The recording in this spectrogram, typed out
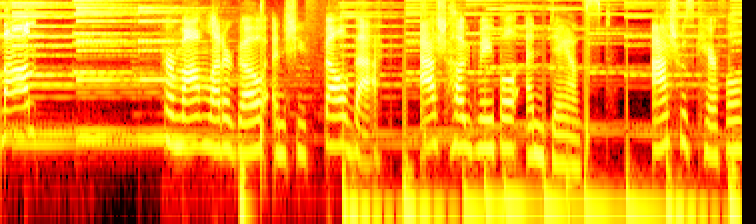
Mom. Her mom let her go and she fell back. Ash hugged Maple and danced. Ash was careful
